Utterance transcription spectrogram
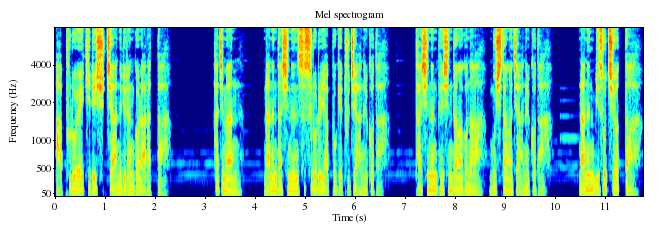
앞으로의 길이 쉽지 않으리란 걸 알았다. 하지만 나는 다시는 스스로를 얕보게 두지 않을 거다. 다시는 배신당하거나 무시당하지 않을 거다. 나는 미소 지었다.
